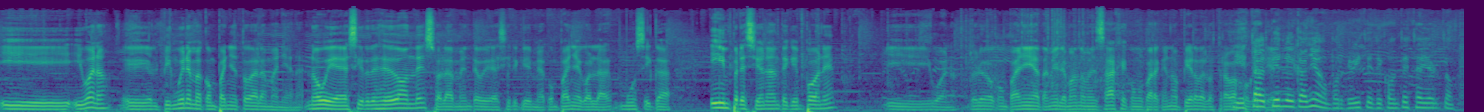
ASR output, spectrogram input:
Y, y bueno, eh, el pingüino me acompaña toda la mañana. No voy a decir desde dónde, solamente voy a decir que me acompaña con la música impresionante que pone. Y bueno, yo luego compañía también le mando mensaje como para que no pierda los trabajos Y está que al pie tiene. del cañón, porque viste, te contesta ahí al toque.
